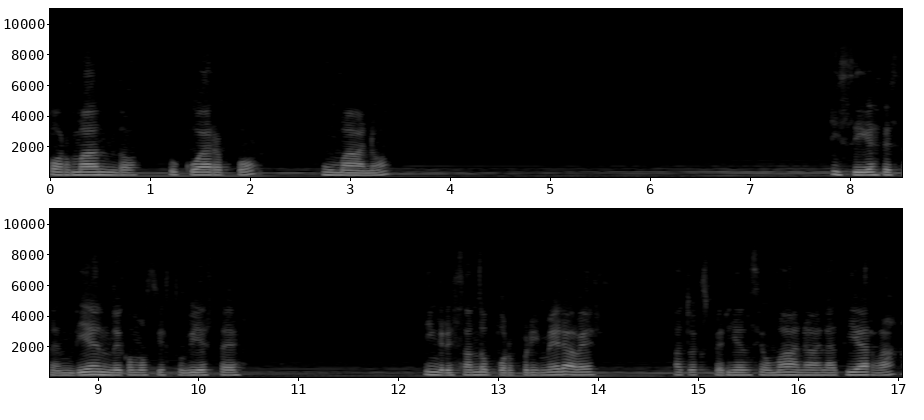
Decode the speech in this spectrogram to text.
formando tu cuerpo humano. Y sigues descendiendo como si estuvieses ingresando por primera vez a tu experiencia humana, a la tierra.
